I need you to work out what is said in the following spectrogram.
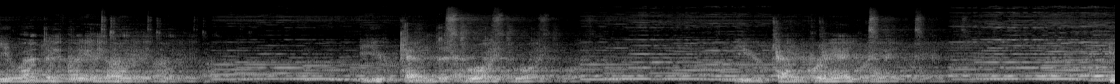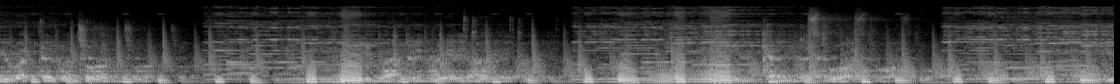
You are the creator. You can destroy. You can create. You are the control. You are the creator. You can destroy. You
